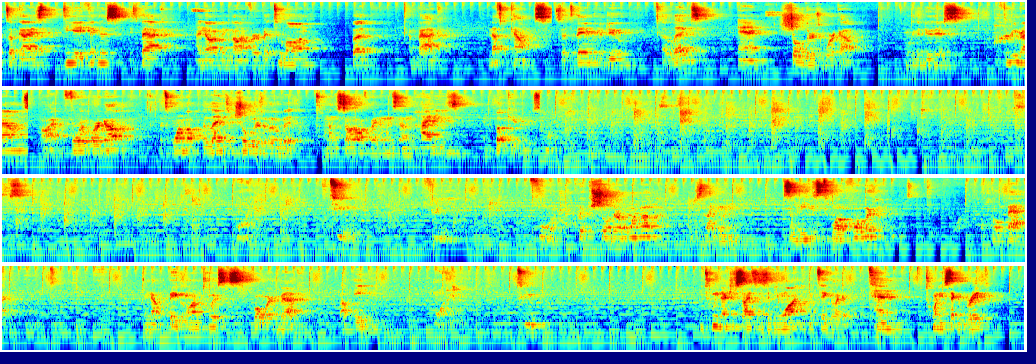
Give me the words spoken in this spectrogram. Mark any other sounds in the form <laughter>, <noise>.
What's up guys? DA Fitness is back. I know I've been gone for a bit too long, but I'm back and that's what counts. So today we're gonna do a legs and shoulders workout. We're gonna do this three rounds. All right, before the workout, let's warm up the legs and shoulders a little bit. I'm gonna start off by doing some high knees and butt kickers. Quick shoulder warm up. Just like doing some of these 12 forward, 12 back. And now big arm twists forward and back. About eight. One, two. Between exercises, if you want, you can take like a 10, 20 second break,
